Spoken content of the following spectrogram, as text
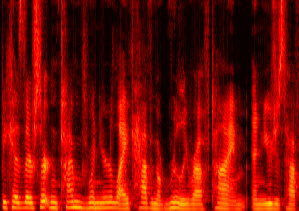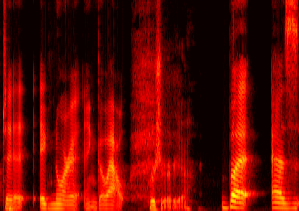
because there's certain times when you're like having a really rough time and you just have to ignore it and go out. For sure, yeah. But as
